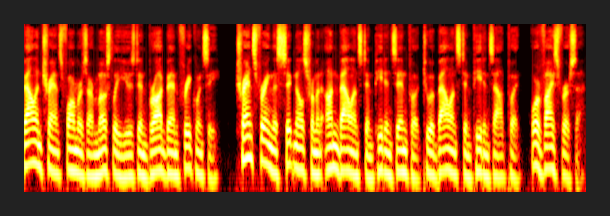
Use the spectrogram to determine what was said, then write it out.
Balun transformers are mostly used in broadband frequency, transferring the signals from an unbalanced impedance input to a balanced impedance output, or vice versa.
